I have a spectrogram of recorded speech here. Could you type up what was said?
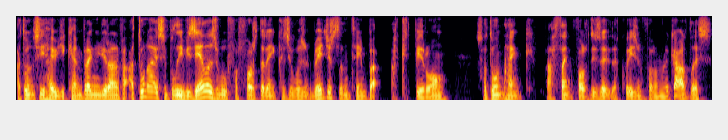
I don't see how you can bring Uran. I don't actually believe he's eligible for Thursday night because he wasn't registered in time, but I could be wrong. So I don't think I think Thursday's out of the equation for him regardless.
